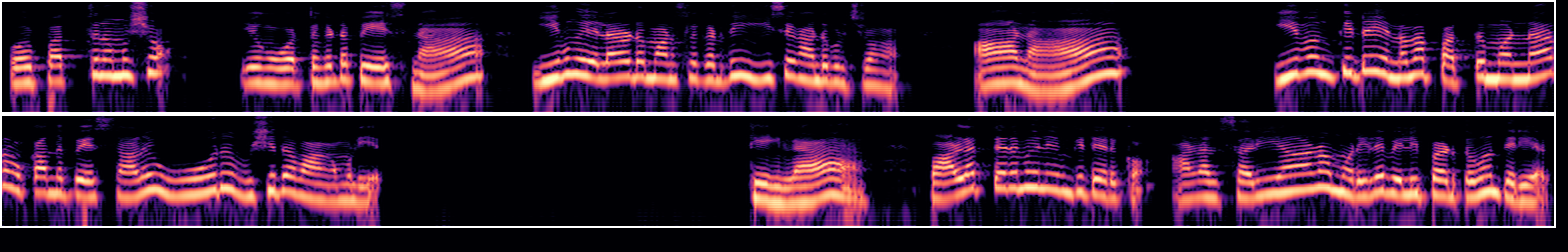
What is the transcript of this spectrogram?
ஒரு பத்து நிமிஷம் இவங்க ஒருத்தங்கிட்ட பேசினா இவங்க எல்லாரோட மனசுல கிடத்தையும் ஈஸியாக கண்டுபிடிச்சிருவாங்க. ஆனால் இவங்க கிட்ட என்னதான் பத்து மணி நேரம் உட்காந்து பேசினாலும் ஒரு விஷயத்த வாங்க முடியாது. ஓகேங்களா? பல திறமைகள் இவங்ககிட்ட இருக்கும். ஆனால் அது சரியான முறையில் வெளிப்படுத்தவும் தெரியாது.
